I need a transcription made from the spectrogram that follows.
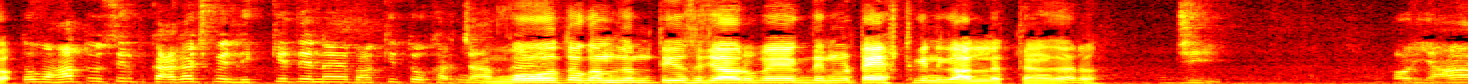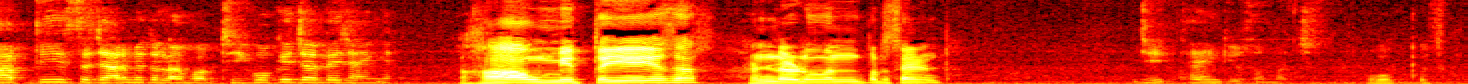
तो वहाँ तो सिर्फ़ कागज़ पे लिख के देना है बाकी तो खर्चा वो। तो कम से कम तीस हज़ार रूपए एक दिन में टेस्ट के निकाल लेते हैं अगर। जी। और यहाँ आप तीस हज़ार में तो लगभग ठीक होके चले जाएँगे। हाँ उम्मीद तो यही है सर हंड्रेड वन परसेंट जी thank you so much okay sir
